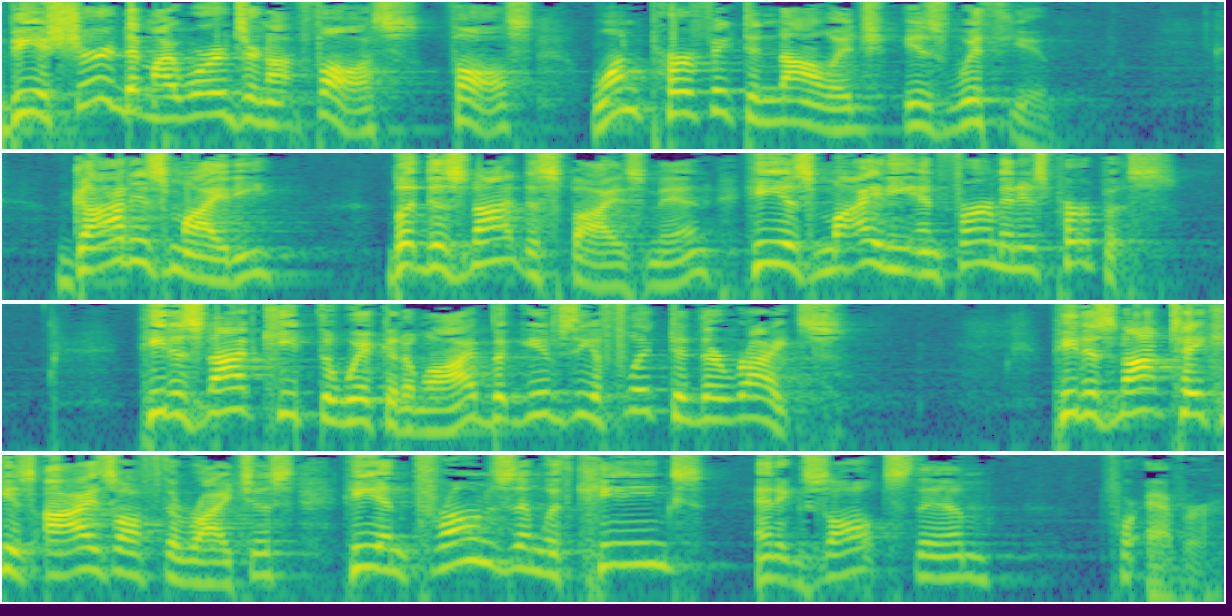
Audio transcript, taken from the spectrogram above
Be assured that my words are not false, false. One perfect in knowledge is with you. God is mighty, but does not despise men. He is mighty and firm in his purpose. He does not keep the wicked alive, but gives the afflicted their rights. He does not take his eyes off the righteous. He enthrones them with kings and exalts them forever.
